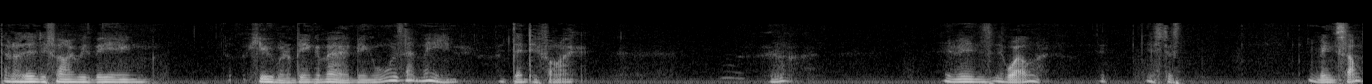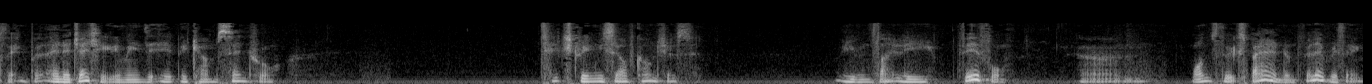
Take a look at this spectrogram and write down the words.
Don't identify with being human and being a man. Being what does that mean? Identify. It means well, it, it's just means something, but energetically means it, it becomes central. It's extremely self-conscious, even slightly fearful. Um, wants to expand and fill everything.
